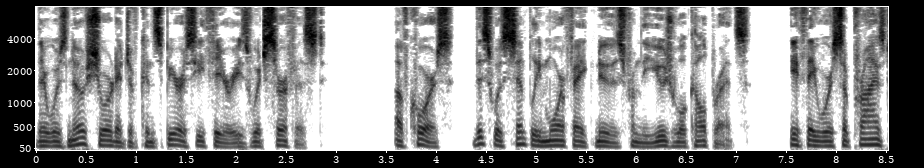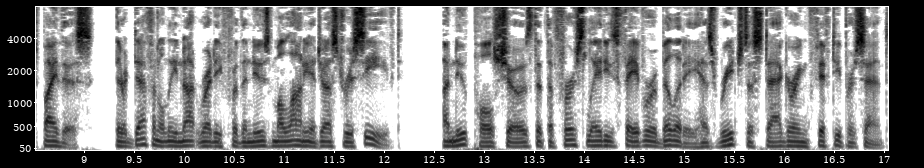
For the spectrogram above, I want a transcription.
there was no shortage of conspiracy theories which surfaced. Of course, this was simply more fake news from the usual culprits. If they were surprised by this, they're definitely not ready for the news Melania just received. A new poll shows that the First Lady's favorability has reached a staggering 50%.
